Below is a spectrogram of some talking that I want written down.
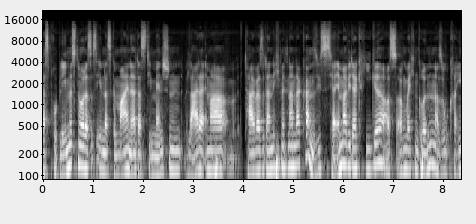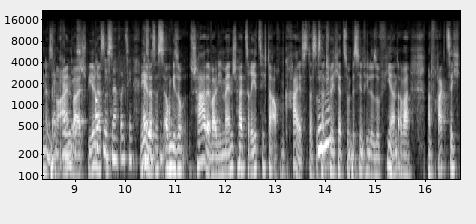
Das Problem ist nur, das ist eben das Gemeine, dass die Menschen leider immer teilweise dann nicht miteinander können. Du siehst es ja immer wieder Kriege aus irgendwelchen Gründen. Also Ukraine ist da nur ein Beispiel. Auch das nicht ist, nachvollziehen. Nee, also, das ist irgendwie so schade, weil die Menschheit dreht sich da auch im Kreis. Das ist mhm. natürlich jetzt so ein bisschen philosophierend, aber man fragt sich,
